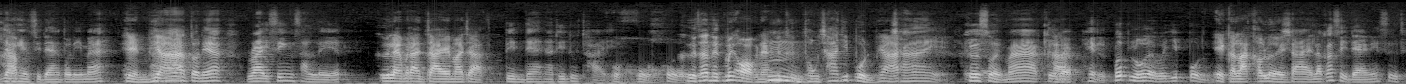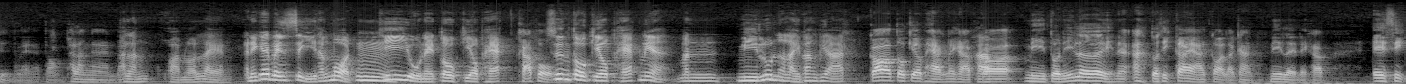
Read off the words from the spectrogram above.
ครัยับงเห็นสีแดงตัวนี้ไหมเห็นพี่อาร์ตตัวเนี้ย rising sunlight คือแรงบันดาลใจมาจากดินแดนอาทิตย์อุทัยโอ้โห คือถ้านึกไม่ออกเนี่ยนึกถึงธงชาติญี่ปุ่นพี่อาร์ตใช่ คือสวยมาก คือครับแบบเห็นปุ๊บรู้เลยว่าญี่ปุ่น เอกลักษณ์เขาเลย ใช่ แล้วก็สีแดงนี่สื่อถึงอะไรนะต้องพลังงานพปะลังความร้อนแรง อันนี้ก็เป็นสีทั้งหมดอืมที่อยู่ในโตเกียวแพ็คครับผม ซึ่งโตเกียวแพ็คเนี่ยมันมีรุ่นอะไรบ้างพี่อาร์ต ก็โตเกียวแพ็กนะครับครับ ก็มีตัวนี้เลยนะอะตัวที่ใกล้อาร์ตก่อนละกัน นี่เลยนะครับ ASIC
